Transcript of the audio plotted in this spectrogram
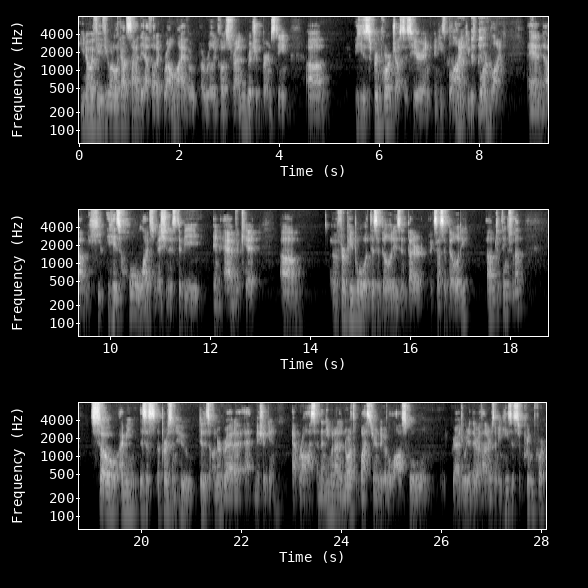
you know, if you, if you want to look outside the athletic realm, I have a, a really close friend, Richard Bernstein um, he's a Supreme Court justice here, and, and he's blind. He was born blind, and um, he, his whole life's mission is to be an advocate um, for people with disabilities and better accessibility um, to things for them. So, I mean, this is a person who did his undergrad at, at, Michigan at Ross, and then he went on to Northwestern to go to law school graduated there with honors. I mean, he's a Supreme Court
